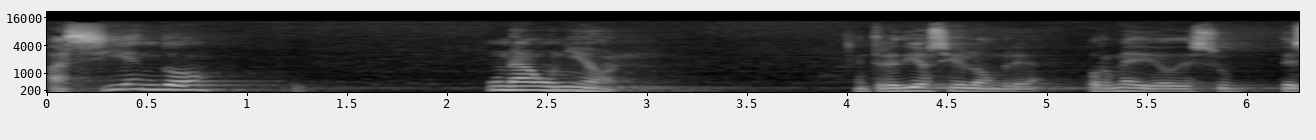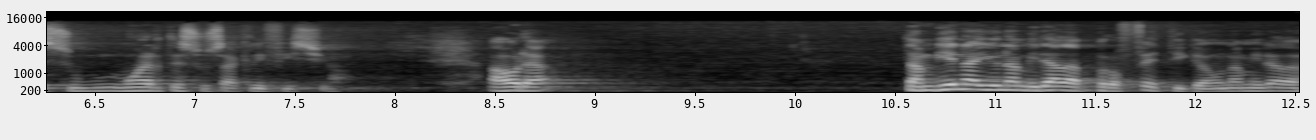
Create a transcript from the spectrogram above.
haciendo una unión entre Dios y el hombre por medio de su, de su muerte, su sacrificio. Ahora, también hay una mirada profética, una mirada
